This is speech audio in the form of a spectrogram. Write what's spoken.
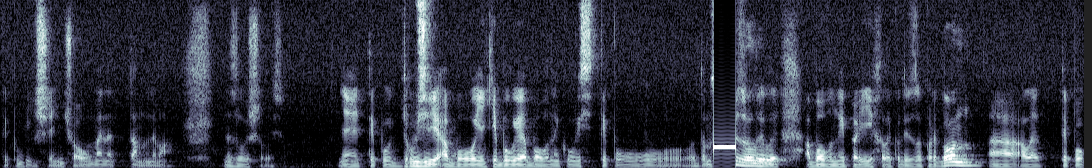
Типу, більше нічого у мене там нема, не залишилось. Е, Типу, друзі, або які були, або вони колись, типу, там звалили, або вони переїхали кудись за кордон. Але, типу,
